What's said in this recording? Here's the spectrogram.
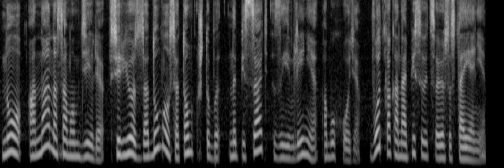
Но она на самом деле всерьез задумалась о том, чтобы написать заявление об уходе. Вот как она описывает свое состояние.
